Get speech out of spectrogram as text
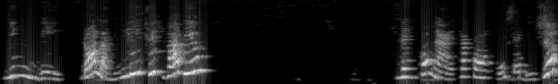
Nhưng vì đó là những lý thuyết vá biếu. Nên có ngày các con cũng sẽ bị rớt,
